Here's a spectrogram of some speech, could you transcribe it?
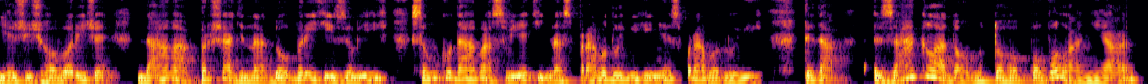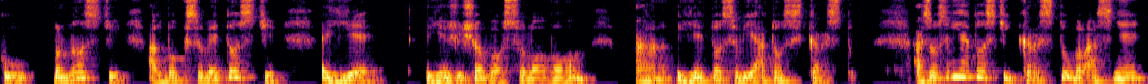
Ježiš hovorí, že dáva pršať na dobrých i zlých, slnko dáva svietiť na spravodlivých i nespravodlivých. Teda základom toho povolania ku plnosti alebo k svetosti je Ježišovo slovo a je to sviatosť krstu. A zo sviatosti krstu vlastne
